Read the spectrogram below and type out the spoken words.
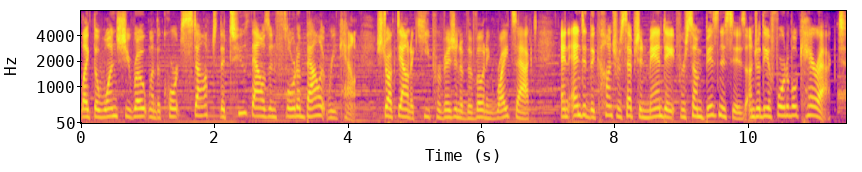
like the one she wrote when the court stopped the 2000 Florida ballot recount, struck down a key provision of the Voting Rights Act, and ended the contraception mandate for some businesses under the Affordable Care Act.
